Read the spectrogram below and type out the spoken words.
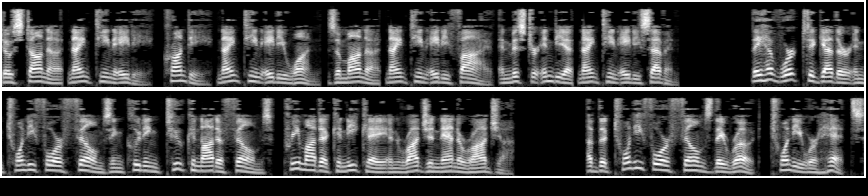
Dostana (1980), Kranti (1981), Zamana (1985), and Mr. India (1987). They have worked together in 24 films including two Kannada films, Premada Kanike and Raja Nanna Raja. Of the 24 films they wrote, 20 were hits.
